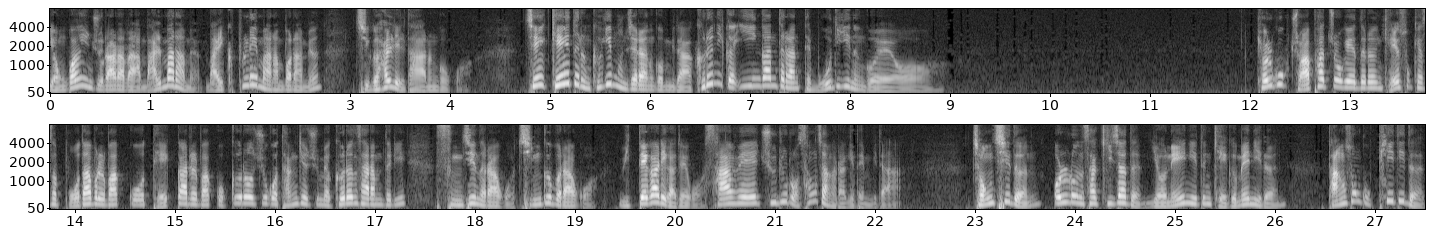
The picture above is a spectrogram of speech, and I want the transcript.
영광인 줄 알아라 말만 하면 마이크 플레이만 한번 하면 지가 할 일 다 하는 거고 제 걔들은 그게 문제라는 겁니다. 그러니까 이 인간들한테 못 이기는 거예요. 결국 좌파 쪽 애들은 계속해서 보답을 받고 대가를 받고 끌어주고 당겨주며 그런 사람들이 승진을 하고 진급을 하고 윗대가리가 되고 사회의 주류로 성장을 하게 됩니다. 정치든 언론사 기자든 연예인이든 개그맨이든 방송국 PD든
